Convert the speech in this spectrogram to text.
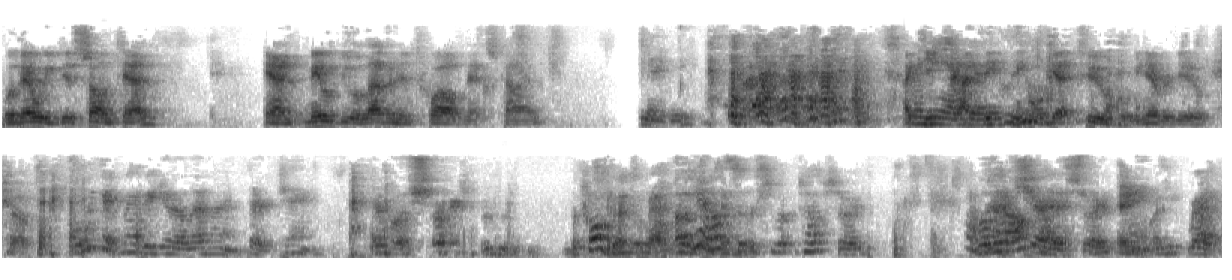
well there we did Psalm ten, and maybe we'll do eleven and twelve next time. Maybe. I Or keep I meander. think think we'll get two, but we never do. So Well, we could maybe do eleven and thirteen. They're both short. the twelve not so bad. Oh, yeah, it's top short. Well, they're all short kinda short. Anyway. Right.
